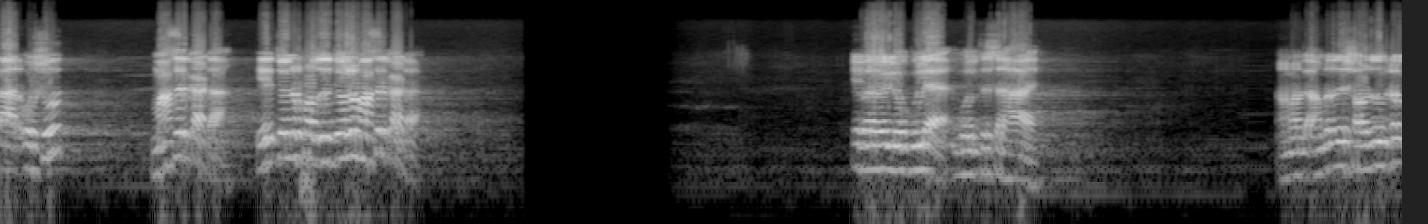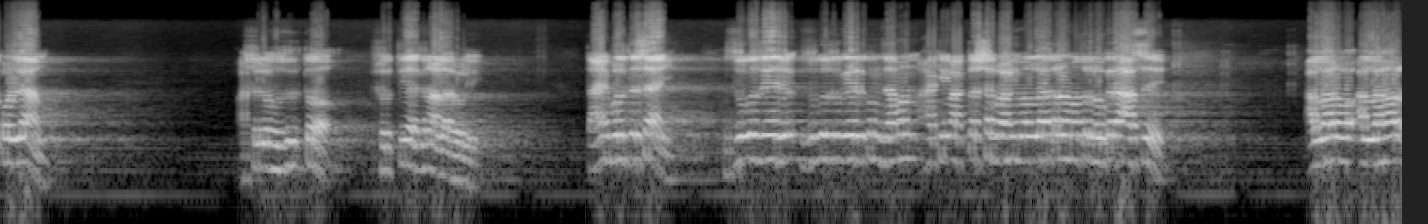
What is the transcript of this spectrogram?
তার ওষুধ মাছের কাটা। এর জন্য প্রযোজ্য হলো মাছের কাটা। এবার ওই লোকগুলা বলতেছে হায় আমাদের আমরা যে ষড়যন্ত্র করলাম আসলে হুজুর তো সত্যি একজন আল্লাহর বলি তাই বলতে চাই যুগ যুগ যুগে এরকম যেমন হাকিম আক্তার সাহেব রহিমুল্লাহ তাআলার মতো লোকেরা আছে আল্লাহর আল্লাহর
